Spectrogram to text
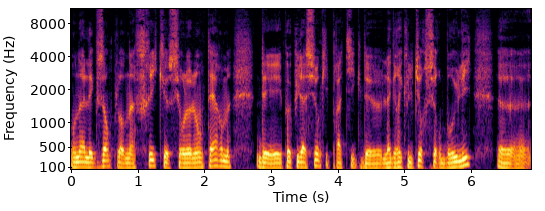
on a l'exemple en Afrique sur le long terme des populations qui pratiquent de l'agriculture sur brûlis. Euh,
